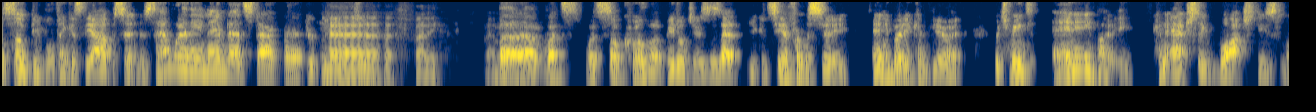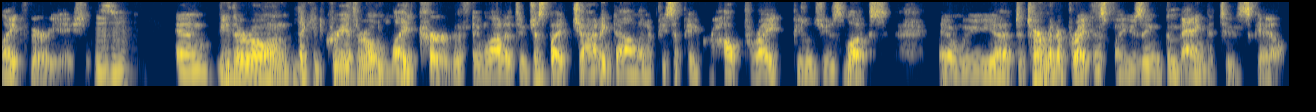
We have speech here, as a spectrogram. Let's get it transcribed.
some people think it's the opposite. Is that why they named that star? after Beetlejuice? Funny. But uh, what's what's so cool about Beetlejuice is that you can see it from the city. Anybody can view it, which means anybody can actually watch these light variations hmm and be their own. They could create their own light curve if they wanted to, just by jotting down on a piece of paper how bright Betelgeuse looks. And we uh, determine a brightness by using the magnitude scale.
